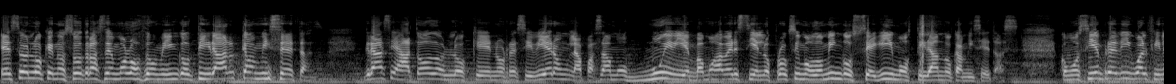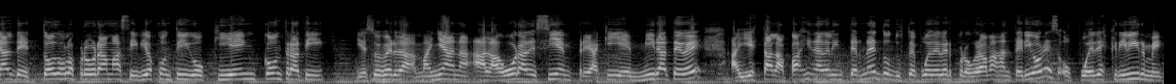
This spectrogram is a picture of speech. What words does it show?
Eso es lo que nosotros hacemos los domingos, tirar camisetas. Gracias a todos los que nos recibieron, la pasamos muy bien. Vamos a ver si en los próximos domingos seguimos tirando camisetas. Como siempre digo al final de todos los programas, si Dios contigo, ¿quién contra ti? Y eso es verdad, mañana a la hora de siempre aquí en Mira TV, ahí está la página del internet donde usted puede ver programas anteriores o puede escribirme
